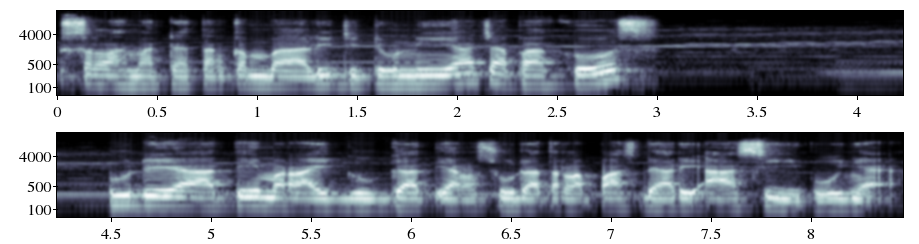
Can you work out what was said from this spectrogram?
"Selamat datang kembali di dunia, Cabagus." Budeyati meraih gugat yang sudah terlepas dari asi ibunya.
